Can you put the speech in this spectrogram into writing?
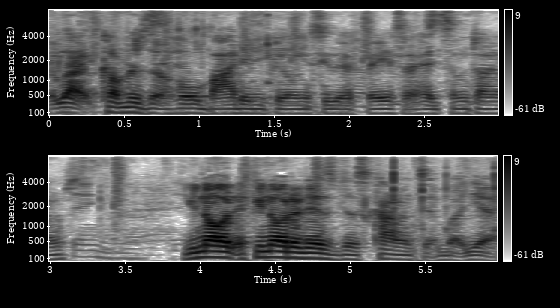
It like covers their whole body. You can only see their face or head sometimes. You know, if you know what it is, just comment it. But yeah,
